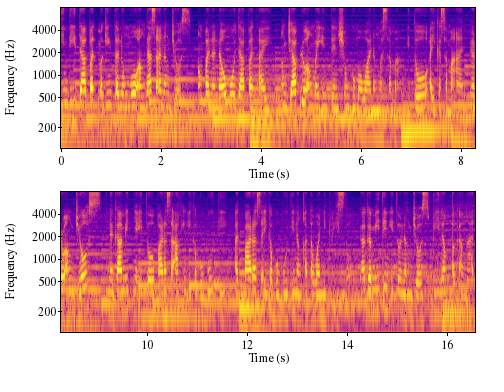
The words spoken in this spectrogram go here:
Hindi dapat maging tanong mo ang nasaan ang Diyos. Ang pananaw mo dapat ay, ang Diablo ang may intensyong gumawa ng masama. Ito ay kasamaan. Pero ang Diyos, ginagamit niya ito para sa aking ikabubuti at para sa ikabubuti ng katawan ni Kristo. Gagamitin ito ng Diyos bilang pag-angat.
